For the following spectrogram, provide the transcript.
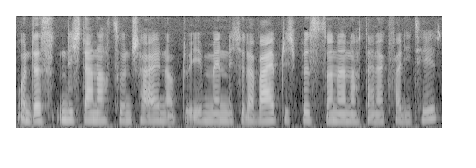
und das nicht danach zu entscheiden, ob du eben männlich oder weiblich bist, sondern nach deiner Qualität.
